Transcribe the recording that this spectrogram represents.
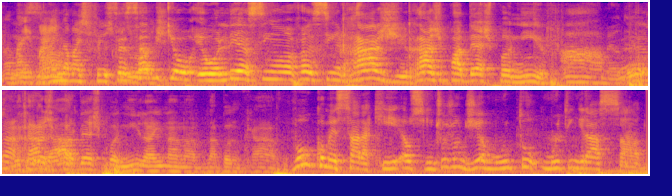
mas, mas ainda mais feios que Você sabe que eu, eu olhei assim, eu falei assim, Raj, Raj Padesh Panir. Ah, meu Deus, Era muito Raj obrigado. Padesh Panir aí na, na, na bancada. Vou começar aqui. É o seguinte, hoje é um dia muito, muito engraçado.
